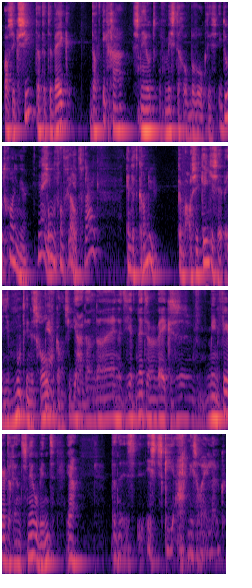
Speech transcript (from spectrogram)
als ik zie dat het de week dat ik ga sneeuwt of mistig of bewolkt is. Ik doe het gewoon niet meer. Nee, Zonder van het je hebt geld. gelijk. En dat kan nu. Maar als je kindjes hebt en je moet in de schoolvakantie, ja, dan, dan, en het, je hebt net een week eh, min 40 en sneeuwwind, ja, dan is, is skiën eigenlijk niet zo heel leuk.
